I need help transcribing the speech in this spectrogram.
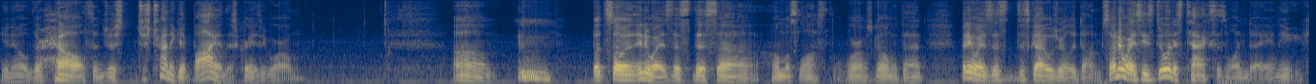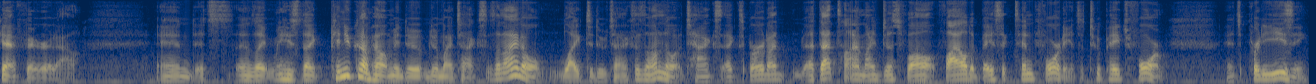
you know, their health and just, just trying to get by in this crazy world. Um, but so anyways, this, this, uh, almost lost where I was going with that. But anyways, this, this guy was really dumb. So anyways, he's doing his taxes one day and he can't figure it out. And it's, and like, he's like, can you come help me do, do my taxes? And I don't like to do taxes. I'm no tax expert. I, at that time, I just filed, filed a basic 1040. It's a two page form. It's pretty easy.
